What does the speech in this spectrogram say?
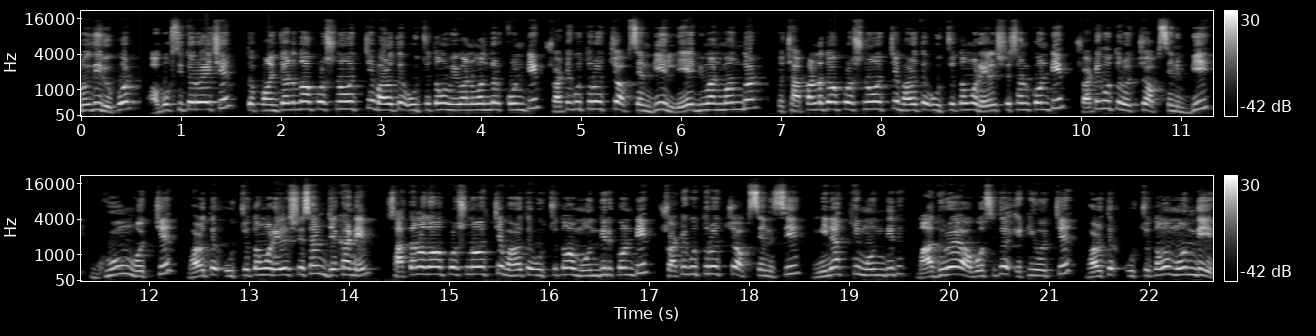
নদীর উপর অবস্থিত রয়েছে। তো পঞ্চান্নতম প্রশ্ন হচ্ছে, ভারতের উচ্চতম বিমানবন্দর কোনটি? সঠিক উত্তর হচ্ছে অপশন ডি, লে বিমানবন্দর। তো ছাপ্পান্নতম প্রশ্ন হচ্ছে, ভারতের উচ্চতম রেল স্টেশন কোনটি? সঠিক উত্তর হচ্ছে অপশন বি, ঘুম হচ্ছে ভারতের উচ্চতম রেল স্টেশন যেখানে সাতান্নতম প্রশ্ন হচ্ছে ভারতের উচ্চতম মন্দির কোনটি? সঠিক উত্তর হচ্ছে অপশন সি, মীনাক্ষী মন্দির। মাদুরায় অবস্থিত, এটি হচ্ছে ভারতের উচ্চতম মন্দির।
